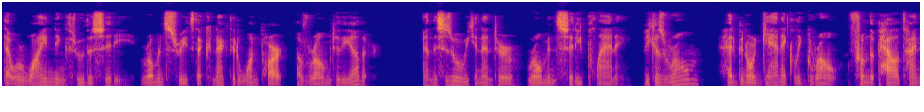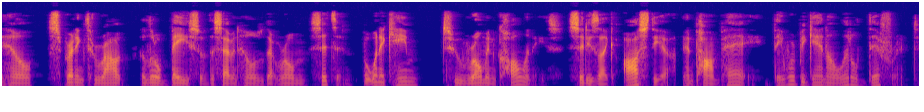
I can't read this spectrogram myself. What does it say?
that were winding through the city. Roman streets that connected one part of Rome to the other. And this is where we can enter Roman city planning. Because Rome had been organically grown from the Palatine Hill spreading throughout the little base of the seven hills that Rome sits in. But when it came to Roman colonies, cities like Ostia and Pompeii, they were began a little different.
